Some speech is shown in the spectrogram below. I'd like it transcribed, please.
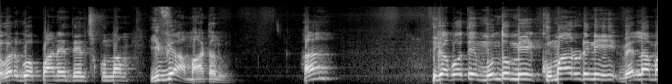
ఎవరు గొప్ప అనేది తేల్చుకుందాం ఇవే ఆ మాటలు. ఇకపోతే ముందు మీ కుమారుడిని వెళ్ళమ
